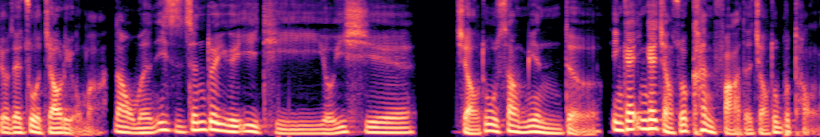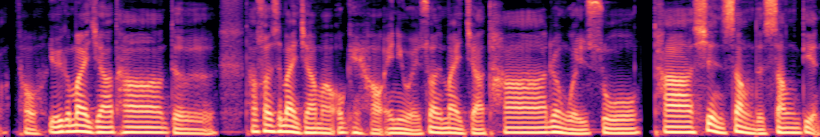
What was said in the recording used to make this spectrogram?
就在做交流嘛，那我们一直针对一个议题有一些角度上面的，应该应该讲说看法的角度不同了。好、有一个卖家，他的他算是卖家吗？OK，好，Anyway，算是卖家，他认为说他线上的商店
